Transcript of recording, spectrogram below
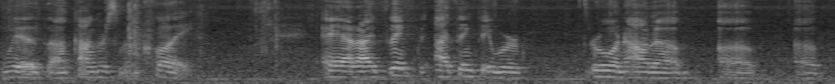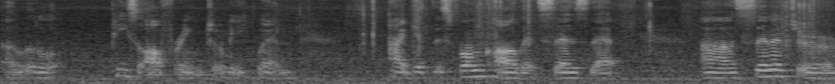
with uh, Congressman Clay. And I think, I think they were throwing out a, a, a, a little peace offering to me when I get this phone call that says that uh, Senator,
